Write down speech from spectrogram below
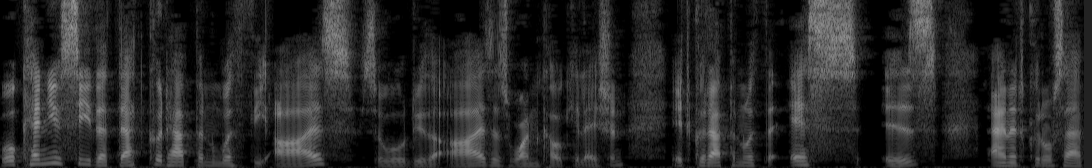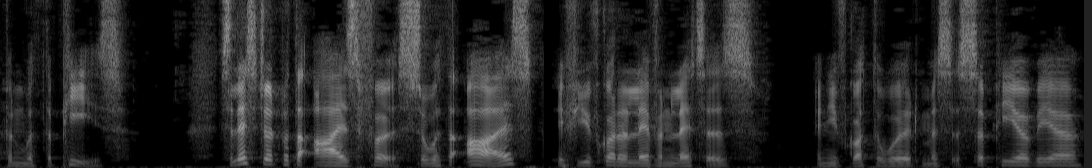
Well, can you see that that could happen with the I's? So we'll do the I's as one calculation. It could happen with the S's, and it could also happen with the P's. So let's do it with the I's first. So with the I's, if you've got 11 letters, and you've got the word Mississippi over here,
